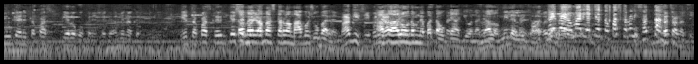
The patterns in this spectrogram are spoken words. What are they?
યુ કે તપાસ એ લોકો કરી શકે અમે ના કરી એ તપાસ કરી કે છે તમે તપાસ કરવા માંગો છો ઊભા રહો. માંગી છે પણ હાલો હું તમને બતાવું ક્યાં ગયો ના હાલો મિલે લઈ જાઓ. નહીં ભાઈ અમારી અત્યારે તપાસ કરવાની સત્તા નથી. નથી.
